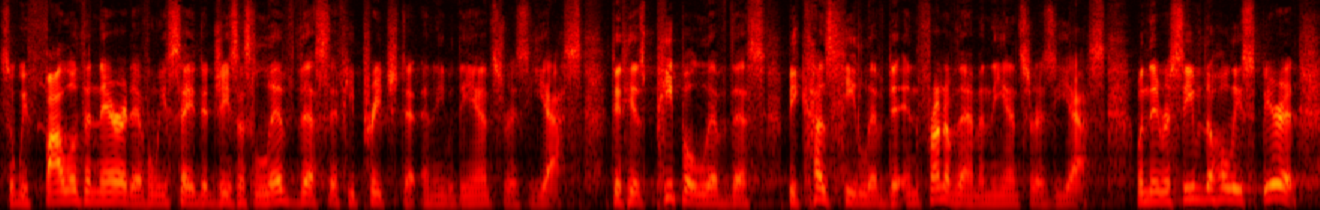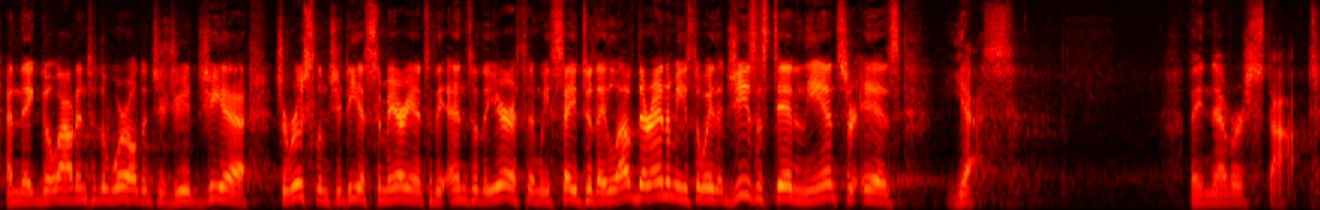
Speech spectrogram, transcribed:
So we follow the narrative and we say, Did Jesus live this if he preached it? And he, the answer is yes. Did his people live this because he lived it in front of them? And the answer is yes. When they receive the Holy Spirit and they go out into the world, into Judea, Jerusalem, Judea, Samaria, and to the ends of the earth, and we say, Do they love their enemies the way that Jesus did? And the answer is yes. They never stopped.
